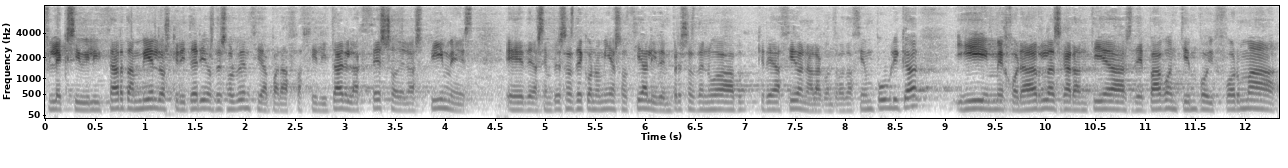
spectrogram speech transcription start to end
flexibilizar también los criterios de solvencia para facilitar el acceso de las pymes, eh, de las empresas de economía social y de empresas de nueva creación a la contratación pública y mejorar las garantías de pago en tiempo y forma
